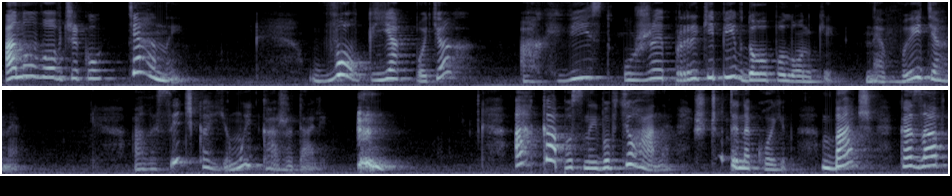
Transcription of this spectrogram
Ану, вовчику, тягни. Вовк як потяг, а хвіст уже прикипів до ополонки, не витягне. А лисичка йому й каже далі. Ах, капосний вовцюгане, що ти накоїв? Бач, казав,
